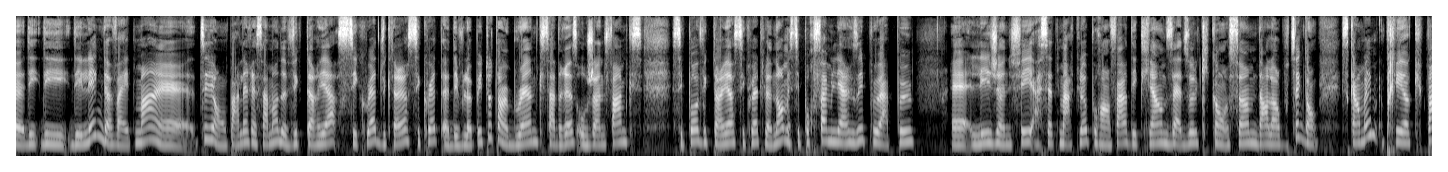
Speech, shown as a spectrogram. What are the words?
euh, des, des, lignes de vêtements. Euh, tu sais, on parlait récemment de Victoria's Secret. Victoria's Secret a développé tout un brand qui s'adresse aux jeunes femmes. C'est pas Victoria's Secret le nom, mais c'est pour familiariser peu à peu euh, les jeunes filles à cette marque-là pour en faire des clientes adultes qui consomment dans leur boutique. Donc, c'est quand même préoccupant.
